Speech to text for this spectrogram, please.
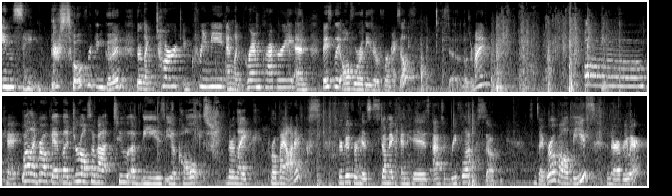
insane. They're so freaking good. They're like tart and creamy and like graham crackery and basically all four of these are for myself. So those are mine. Okay. Well, I broke it, but Drew also got two of these Yakult. They're like probiotics. They're good for his stomach and his acid reflux. So since I broke all of these and they're everywhere,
